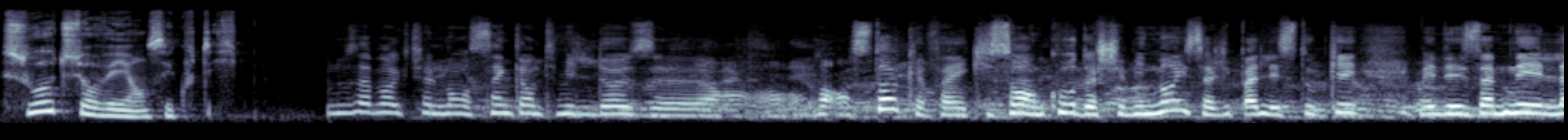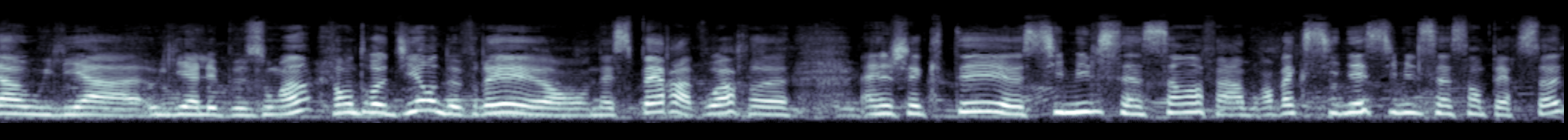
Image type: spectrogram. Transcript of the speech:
sous haute surveillance. Écoutez. Nous avons actuellement 50 000 doses euh, en, stock, enfin, qui sont en cours d'acheminement. Il ne s'agit pas de les stocker, mais de les amener là où il y a, où il y a les besoins. Vendredi, on devrait, euh, on espère, avoir euh, injecté 6500, enfin avoir vacciné 6500 personnes.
